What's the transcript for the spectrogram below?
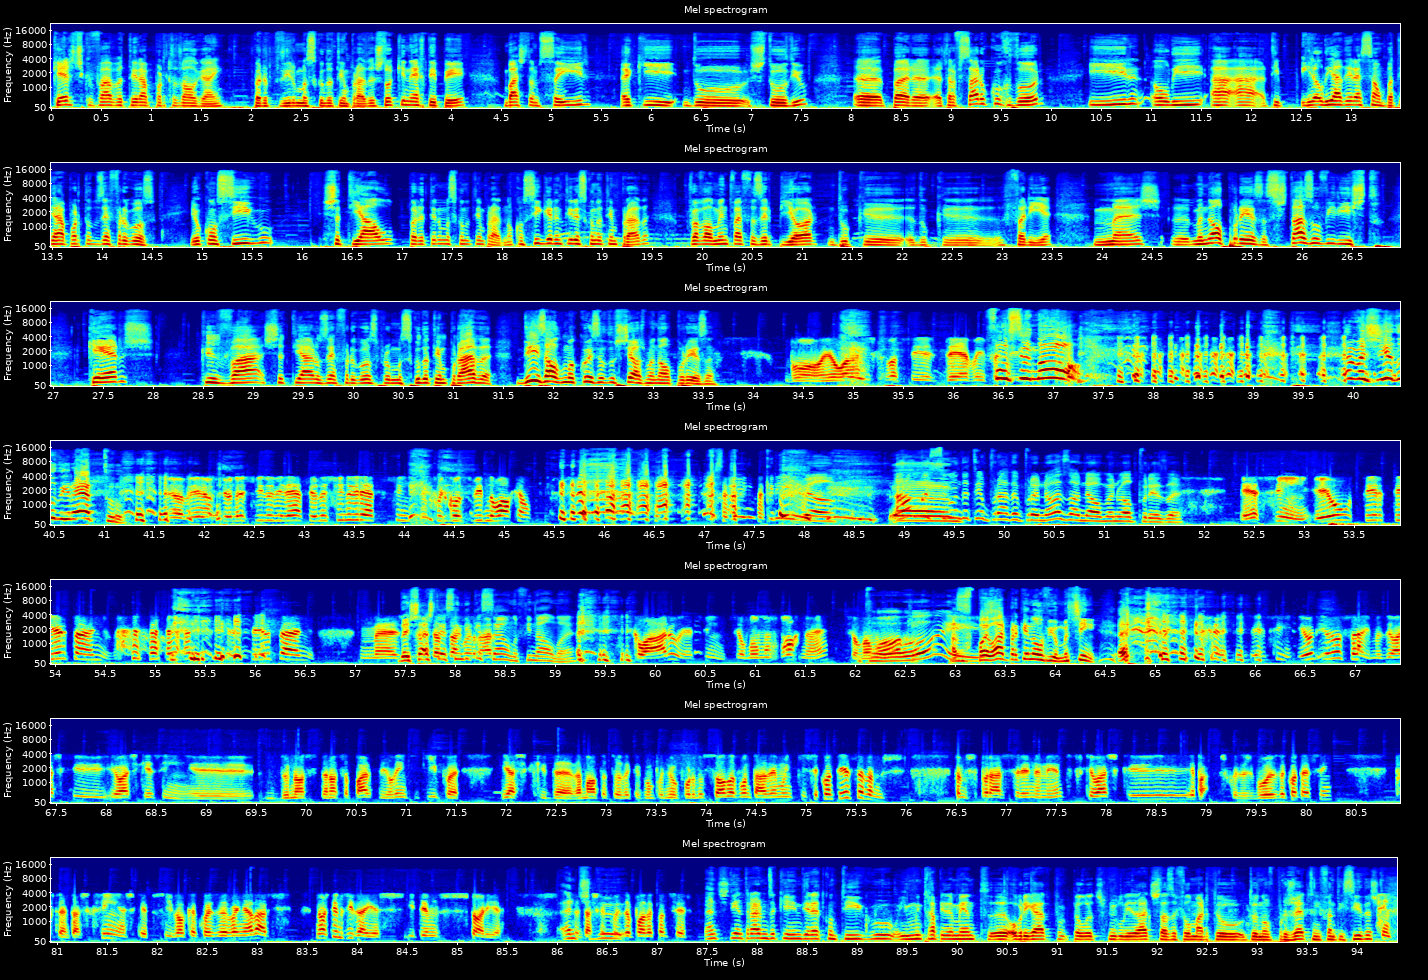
queres que vá bater à porta de alguém para pedir uma segunda temporada? Eu estou aqui na RTP, basta-me sair aqui do estúdio uh, para atravessar o corredor e ir ali à, tipo, ir ali à direção, bater à porta do Zé Fragoso. Eu consigo chateá-lo para ter uma segunda temporada. Não consigo garantir a segunda temporada, provavelmente vai fazer pior do que, do que faria. Mas, eh, Manuel Pureza, se estás a ouvir isto, queres que vá chatear o Zé Fragoso para uma segunda temporada? Diz alguma coisa dos céus, Manuel Pureza. Bom, eu acho que vocês devem fazer. Funcionou! a magia do direto! Meu Deus, eu nasci no direto, eu nasci no direto, sim. Eu fui concebido no balcão. Isto é incrível. Há uma Ah. segunda temporada para nós ou não, Manuel Pureza? É assim, eu ter, ter tenho. ter, ter tenho. Mas Deixaste essa a aguardar- indicação no final, não é? Claro, é assim, se ele não morre, não é? Se ele não morre. Pois. Faz spoiler para quem não viu, mas sim. É assim, eu, eu não sei, mas eu acho que eu acho que é assim, eh, do nosso, da nossa parte, elenco, equipa e acho que da, da malta toda que acompanhou o pôr do sol, a vontade é muito que isso aconteça. Vamos, vamos esperar serenamente, porque eu acho que epá, as coisas boas acontecem. Portanto, acho que sim, acho que é possível que a coisa venha a dar-se. Nós temos ideias e temos história. Antes Portanto, acho que a de, coisa pode acontecer. antes de entrarmos aqui em direto contigo, e muito rapidamente, eh, obrigado por- pela disponibilidade. Estás a filmar o teu, o teu novo projeto, Infanticidas. Sim.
